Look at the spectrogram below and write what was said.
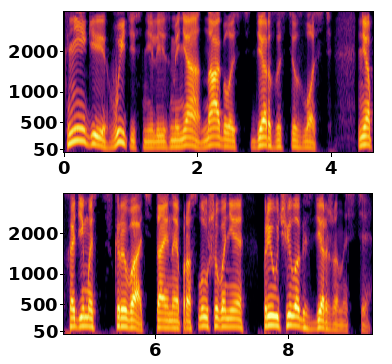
книги вытеснили из меня наглость, дерзость и злость. Необходимость скрывать тайное прослушивание приучила к сдержанности.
